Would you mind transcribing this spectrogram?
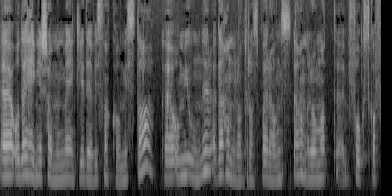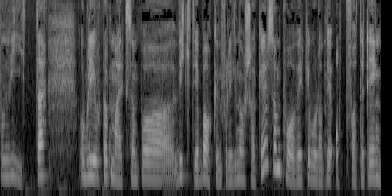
Eh, og det henger sammen med egentlig det vi snakka om i stad, eh, om joner. Det handler om transparens. Det handler om at eh, folk skal få vite og bli gjort oppmerksom på viktige bakenforliggende årsaker som påvirker hvordan de oppfatter ting.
